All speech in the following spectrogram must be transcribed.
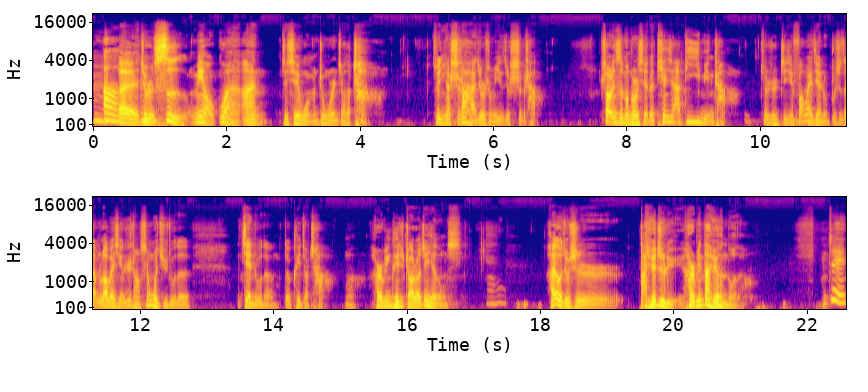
嗯，啊，哎，就是寺庙观庵这些，我们中国人叫它刹。所以你看什刹海就是什么意思？就十个刹。少林寺门口写着“天下第一名刹”，就是这些方外建筑，不是咱们老百姓日常生活居住的建筑的，都可以叫刹啊。哈尔滨可以去找找这些东西。还有就是大学之旅，哈尔滨大学很多的。对，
